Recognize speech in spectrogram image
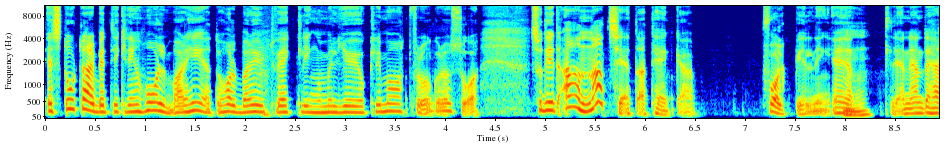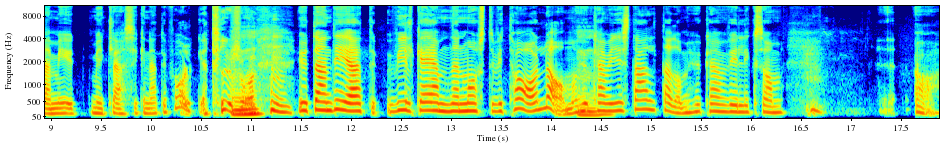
ett stort arbete kring hållbarhet och hållbar utveckling och miljö och klimatfrågor och så. Så det är ett annat sätt att tänka folkbildning egentligen än det här med, med klassikerna till folket. Eller så. Mm. Mm. Utan det är att vilka ämnen måste vi tala om och hur Mm. kan vi gestalta dem? Hur kan vi liksom ja,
